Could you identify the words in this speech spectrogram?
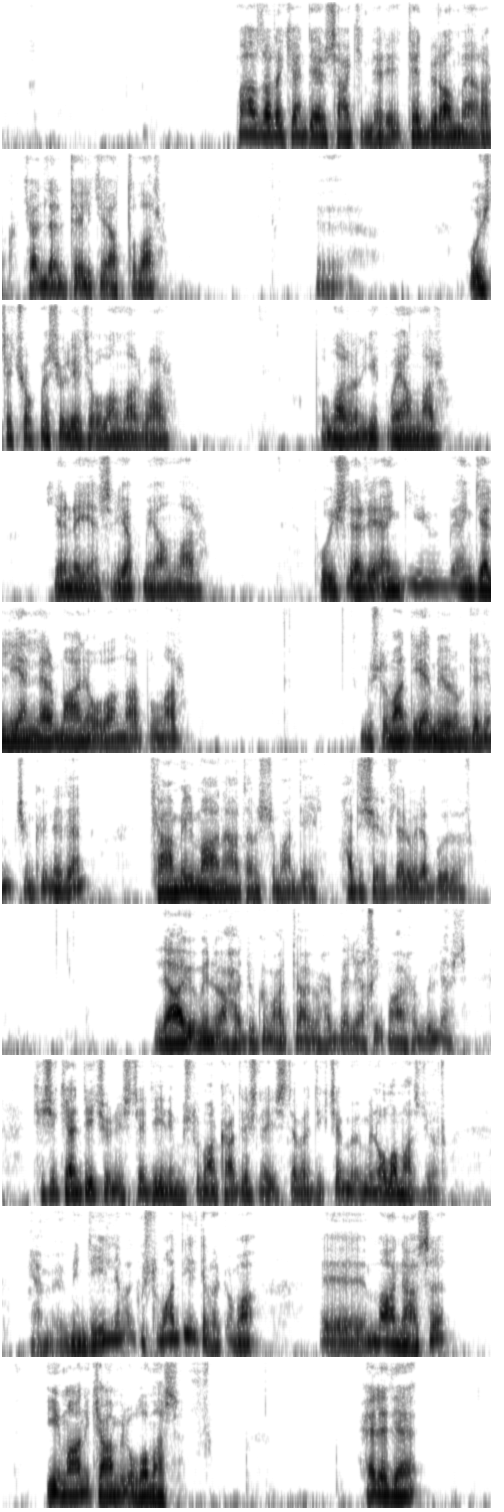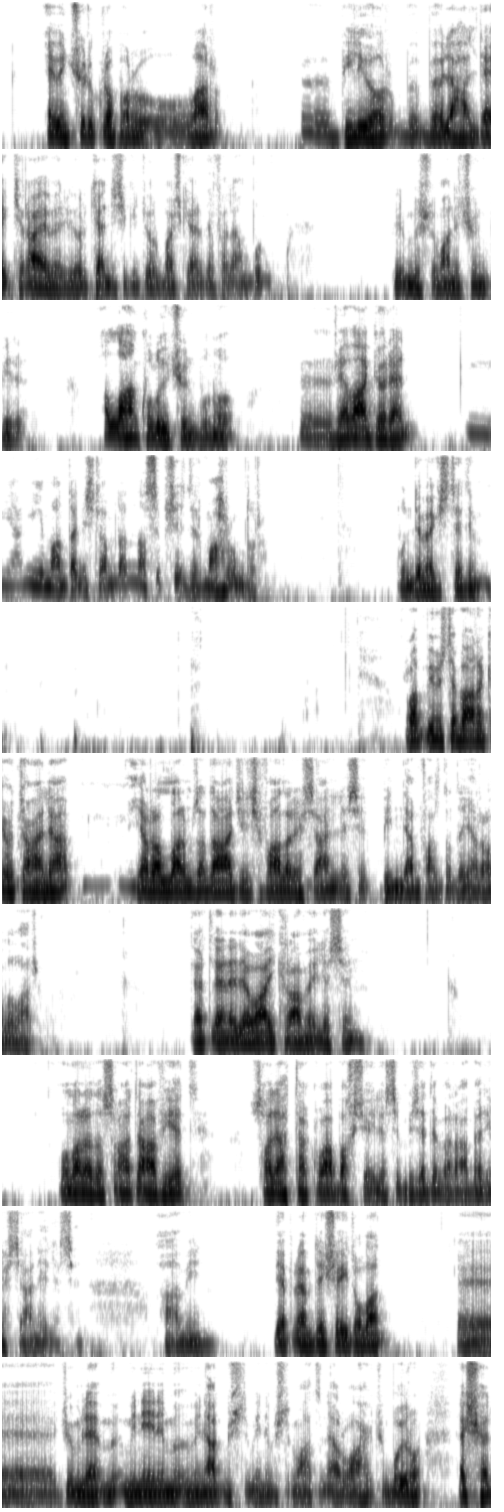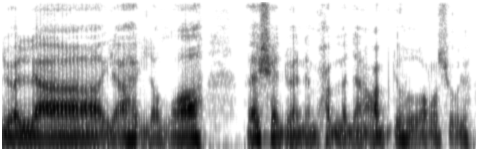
Bazıları da kendi ev sakinleri tedbir almayarak kendilerini tehlikeye attılar. Ee, bu işte çok mesuliyeti olanlar var. Bunların yıkmayanlar, yerine yenisini yapmayanlar, bu işleri engelleyenler, mani olanlar bunlar. Müslüman diyemiyorum dedim. Çünkü neden? Kamil manada Müslüman değil. Hadis-i şerifler öyle buyuruyor. La yu'minu ahadukum hatta yuhibbe lehi ma yuhibbul nefs. Kişi kendi için istediğini Müslüman kardeşine istemedikçe mümin olamaz diyor. Yani mümin değil demek, Müslüman değil demek ama e, manası imanı kamil olamaz. Hele de evin çürük raporu var, e, biliyor, böyle halde kiraya veriyor, kendisi gidiyor başka yerde falan. Bu bir Müslüman için bir Allah'ın kulu için bunu e, reva gören yani imandan, İslam'dan nasipsizdir, mahrumdur. Bunu demek istedim. Rabbimiz Tebareke ve Teala yaralılarımıza da acil şifalar ihsan eylesin. Binden fazla da yaralı var. Dertlerine deva ikram eylesin. Onlara da sıhhat, afiyet, salah, takva bahşeylesin. Bize de beraber ihsan eylesin. Amin. Depremde şehit olan e, cümle müminini, müminat, müslümini, müslümatın ervahı için buyurun. Eşhedü en la ilahe illallah ve eşhedü enne Muhammeden abduhu ve resuluhu.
